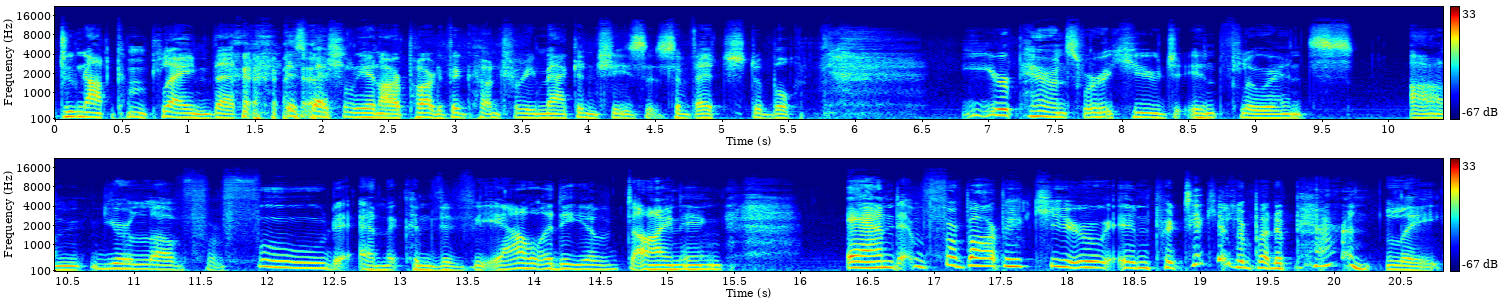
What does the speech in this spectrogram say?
do not complain that, especially in our part of the country, mac and cheese is a vegetable. Your parents were a huge influence on your love for food and the conviviality of dining and for barbecue in particular, but apparently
